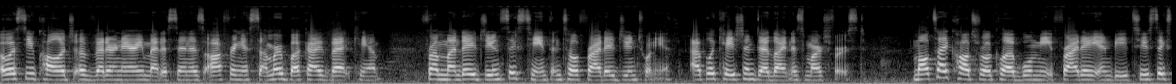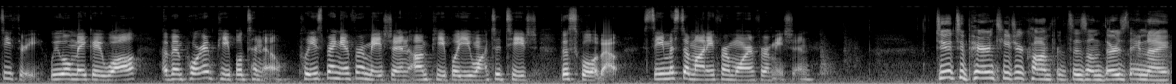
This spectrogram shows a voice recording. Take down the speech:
OSU College of Veterinary Medicine is offering a summer Buckeye Vet Camp from Monday, June 16th until Friday, June 20th. Application deadline is March 1st. Multicultural Club will meet Friday in B263. We will make a wall of important people to know. Please bring information on people you want to teach the school about. See Ms. Damani for more information. Due to parent-teacher conferences on Thursday night,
